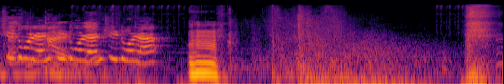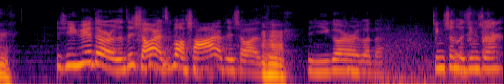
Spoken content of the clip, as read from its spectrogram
巨多人，巨多人，巨多人。嗯。这些约德尔人，这小矮子不好杀呀，这小矮子，这一个二个的，金身的金身。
